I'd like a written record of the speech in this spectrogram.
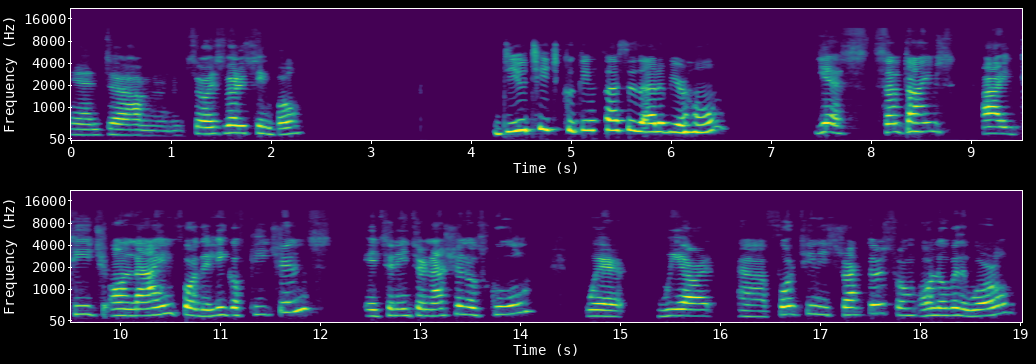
and um, so it's very simple. Do you teach cooking classes out of your home? Yes, sometimes I teach online for the League of Kitchens. It's an international school where we are uh, 14 instructors from all over the world.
